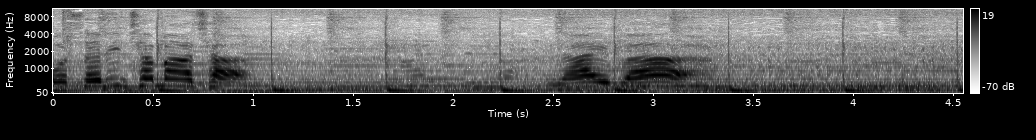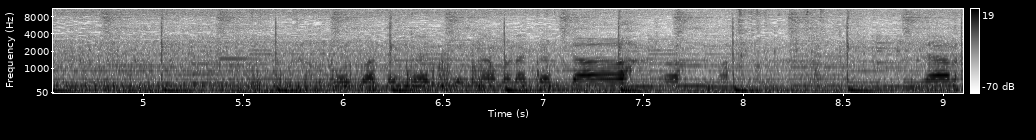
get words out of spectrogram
कोसरी छ। माछा नहीं बा कितना बड़ा गड्ढा इधर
